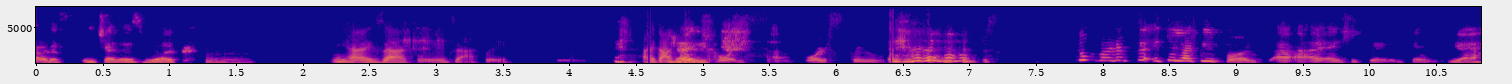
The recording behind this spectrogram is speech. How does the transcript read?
out of each other's work. Mm. Yeah, exactly, exactly. I got right. no choice. I'm forced to. Just... no, but it's a, it's a lucky force. I, I should say. So yeah,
